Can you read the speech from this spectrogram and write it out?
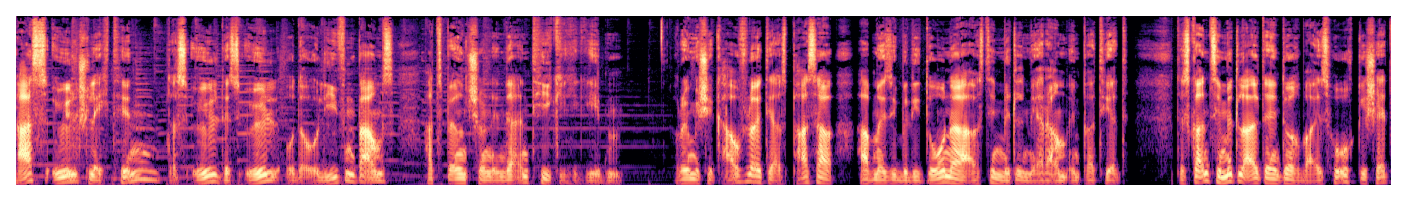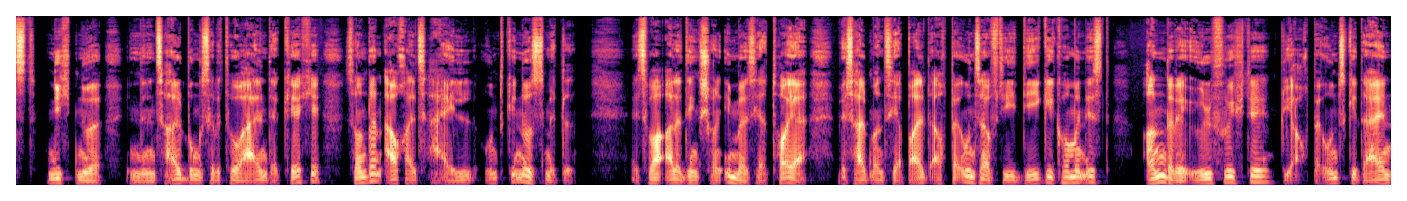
Das Öl schlechthin, das Öl des Öl- oder Olivenbaums, hat es bei uns schon in der Antike gegeben. Römische Kaufleute aus Passau haben es über die Donau aus dem Mittelmeerraum importiert. Das ganze Mittelalter hindurch war es hoch geschätzt, nicht nur in den Salbungsritualen der Kirche, sondern auch als Heil- und Genussmittel. Es war allerdings schon immer sehr teuer, weshalb man sehr bald auch bei uns auf die Idee gekommen ist, andere Ölfrüchte, die auch bei uns gedeihen,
